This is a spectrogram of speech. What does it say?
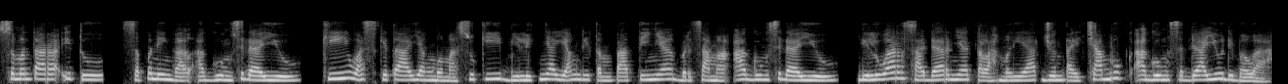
Sementara itu, sepeninggal Agung Sedayu, Ki Waskita yang memasuki biliknya yang ditempatinya bersama Agung Sedayu, di luar sadarnya telah melihat juntai cambuk Agung Sedayu di bawah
